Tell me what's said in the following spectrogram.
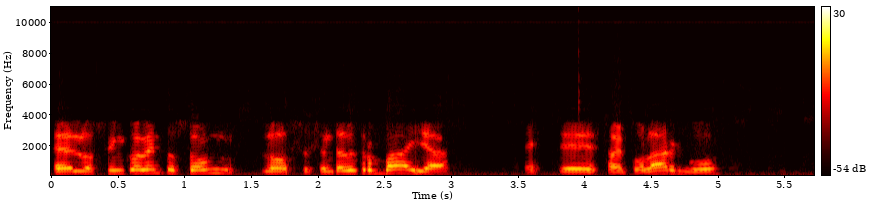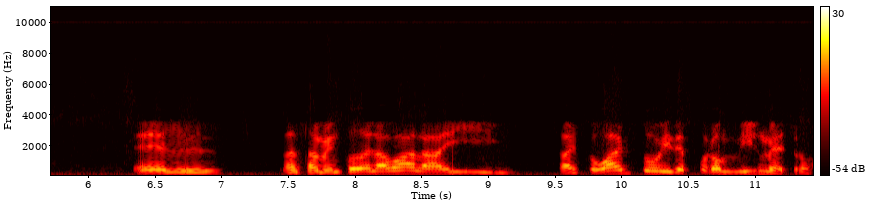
Eh, los cinco eventos son los 60 metros valla, este salto largo, el lanzamiento de la bala y salto alto y después los mil metros.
